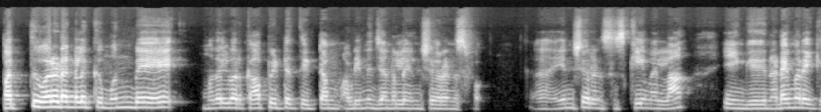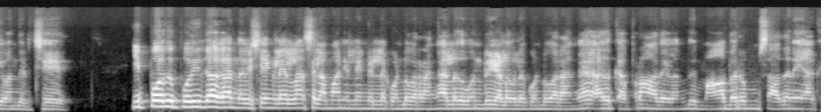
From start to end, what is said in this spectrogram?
பத்து வருடங்களுக்கு முன்பே முதல்வர் காப்பீட்டு திட்டம் அப்படின்னு ஜெனரல் இன்சூரன்ஸ் இன்சூரன்ஸ் ஸ்கீம் எல்லாம் இங்கு நடைமுறைக்கு வந்துடுச்சு. இப்போது புதிதாக அந்த விஷயங்களை எல்லாம் சில மாநிலங்களில் கொண்டு வர்றாங்க அல்லது ஒன்றிய அளவில் கொண்டு வராங்க. அதுக்கப்புறம் அதை வந்து மாபெரும் சாதனையாக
